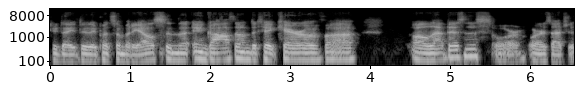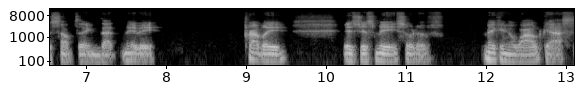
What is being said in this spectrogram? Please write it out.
do they do they put somebody else in the in Gotham to take care of uh, all that business, or or is that just something that maybe probably is just me sort of making a wild guess?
